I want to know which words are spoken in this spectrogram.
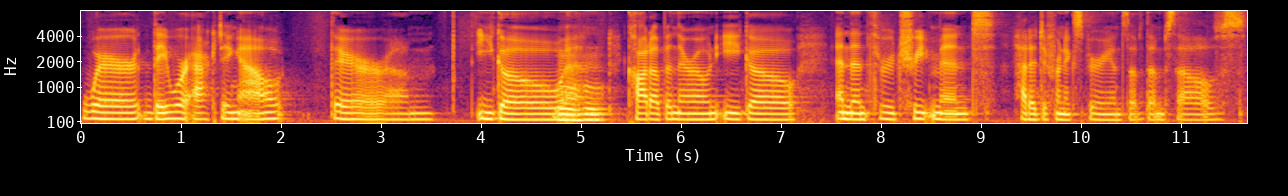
where they were acting out their um, ego mm-hmm. and caught up in their own ego, and then through treatment had a different experience of themselves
